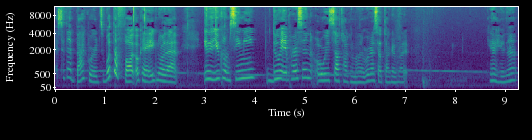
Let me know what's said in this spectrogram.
I said that backwards. What the fuck? Okay, ignore that. Either you come see me, do it in person, or we stop talking about it. We're gonna stop talking about it. Can I hear that?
